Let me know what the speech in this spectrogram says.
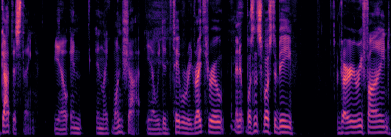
got this thing, you know, in in like one shot. You know, we did the table read right through and it wasn't supposed to be very refined.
